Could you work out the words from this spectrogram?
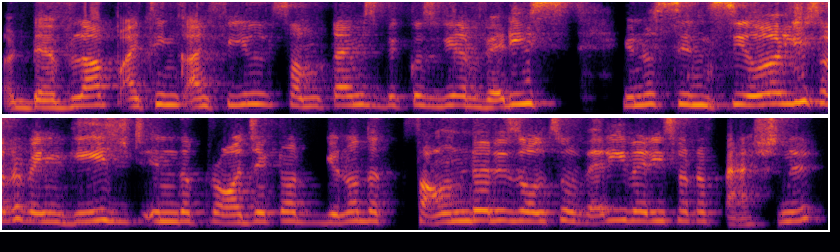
Uh, develop. I think i feel sometimes because we are very you know sincerely sort of engaged in the project or you know the founder is also very very sort of passionate.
